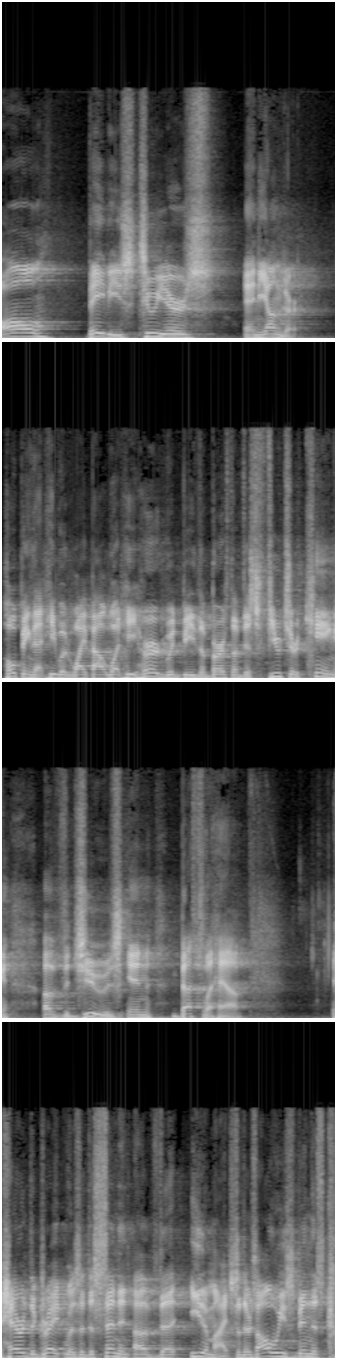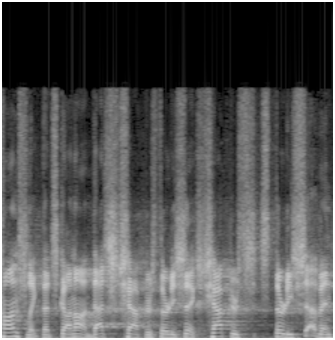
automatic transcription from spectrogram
all babies two years and younger, hoping that he would wipe out what he heard would be the birth of this future king of the Jews in Bethlehem. Herod the Great was a descendant of the Edomites. So there's always been this conflict that's gone on. That's chapter 36. Chapter 37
